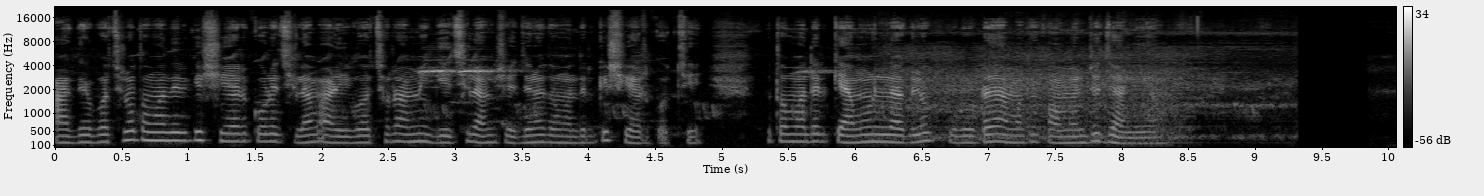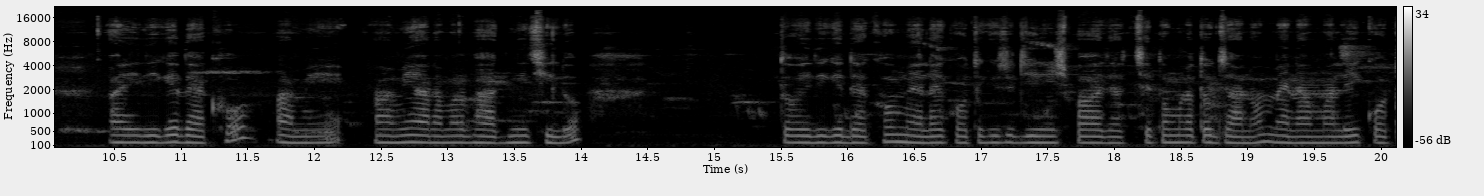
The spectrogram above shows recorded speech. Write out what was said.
আগের বছরও তোমাদেরকে শেয়ার করেছিলাম, আর এই বছরও আমি গেছিলাম, সেজন্য তোমাদেরকে শেয়ার করছি। তো তোমাদের কেমন লাগল পুরোটাই আমাকে কমেন্টে জানিও। আর এদিকে দেখো আমি আমি আর আমার ভাগ্নি ছিল। তো এদিকে দেখো মেলায় কত কিছু জিনিস পাওয়া যাচ্ছে। তোমরা তো জানো মেলা মালেই কত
